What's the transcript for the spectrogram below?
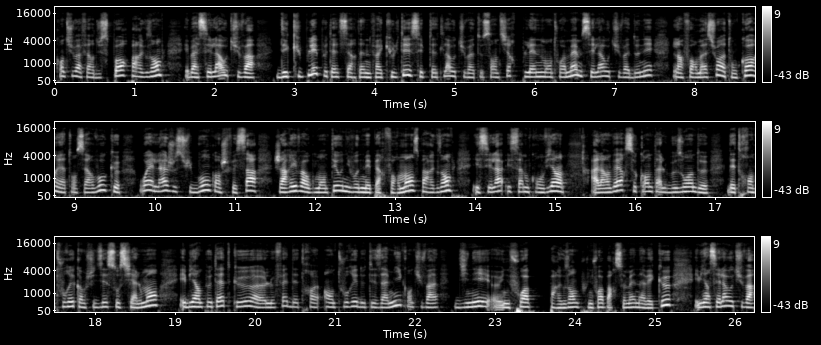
quand tu vas faire du sport, par exemple, eh ben c'est là où tu vas décupler peut-être certaines facultés. C'est peut-être là où tu vas te sentir pleinement toi-même. C'est là où tu vas donner l'information à ton corps et à ton cerveau que ouais, là, je suis bon quand je fais ça. J'arrive à augmenter au niveau de mes performances, par exemple. Et c'est là et ça me convient. À l'inverse, quand tu as le besoin d'être entouré, comme je te disais, socialement, eh bien peut-être que euh, le fait d'être être entouré de tes amis, quand tu vas dîner euh, une fois, par exemple, une fois par semaine avec eux, eh bien c'est là où tu vas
